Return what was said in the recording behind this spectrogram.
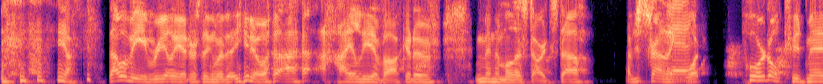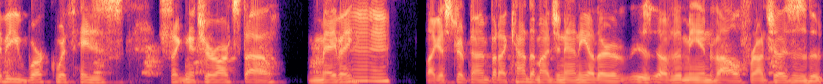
yeah, that would be really interesting with you know a, a highly evocative minimalist art style. I'm just trying to think Yeah. what Portal could maybe work with his signature art style, maybe Mm. like a strip down. But I can't imagine any other of the main Valve franchises that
